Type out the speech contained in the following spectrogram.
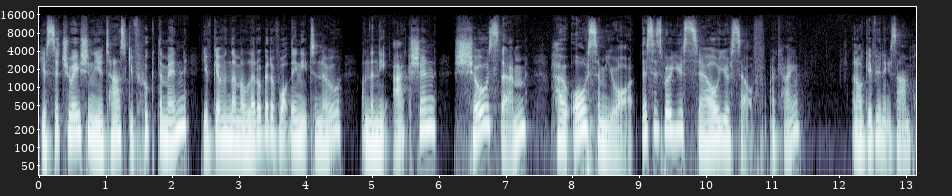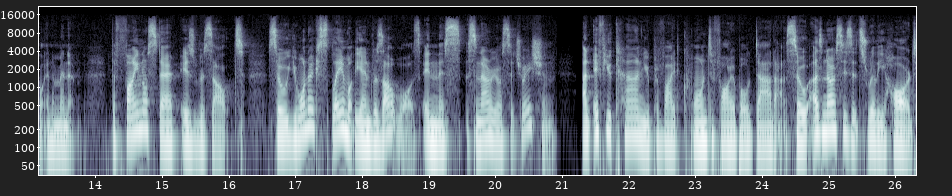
your situation, your task, you've hooked them in, you've given them a little bit of what they need to know, and then the action shows them how awesome you are. This is where you sell yourself, okay? And I'll give you an example in a minute. The final step is result. So you want to explain what the end result was in this scenario situation. And if you can, you provide quantifiable data. So as nurses, it's really hard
